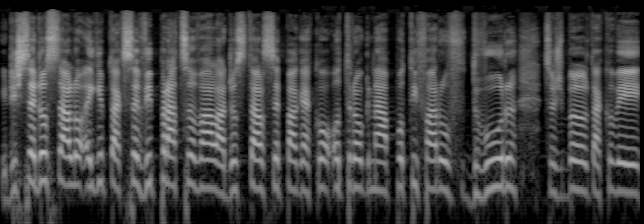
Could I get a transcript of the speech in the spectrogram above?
když se dostal do Egypta, tak se vypracoval a dostal se pak jako otrok na Potifarův dvůr, což byl takový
